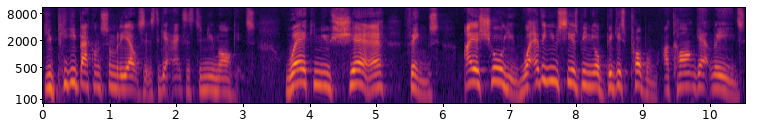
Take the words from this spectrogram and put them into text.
You piggyback on somebody else's to get access to new markets? Where can you share things? I assure you, whatever you see as being your biggest problem, I can't get leads,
